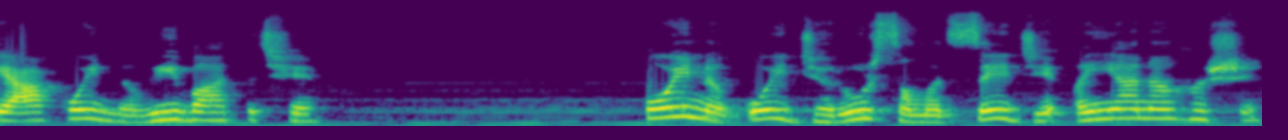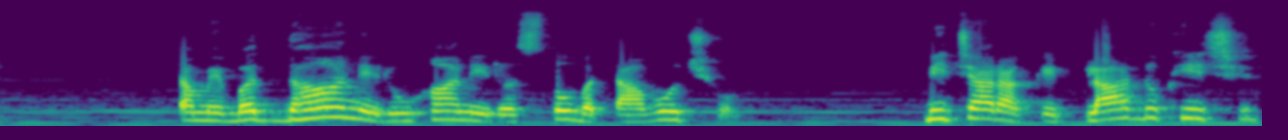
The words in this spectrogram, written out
કે આ કોઈ નવી વાત છે. કોઈ ન કોઈ જરૂર સમજશે જે અહીંયા ના હશે. તમે બધાને રૂહાની રસ્તો બતાવો છો. બિચારા કેટલા દુખી છે.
